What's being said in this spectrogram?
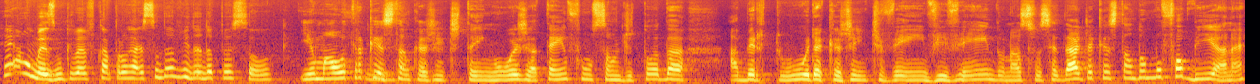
real mesmo, que vai ficar para o resto da vida da pessoa. E uma outra questão que a gente tem hoje, até em função de toda a abertura que a gente vem vivendo na sociedade, é a questão da homofobia, né?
